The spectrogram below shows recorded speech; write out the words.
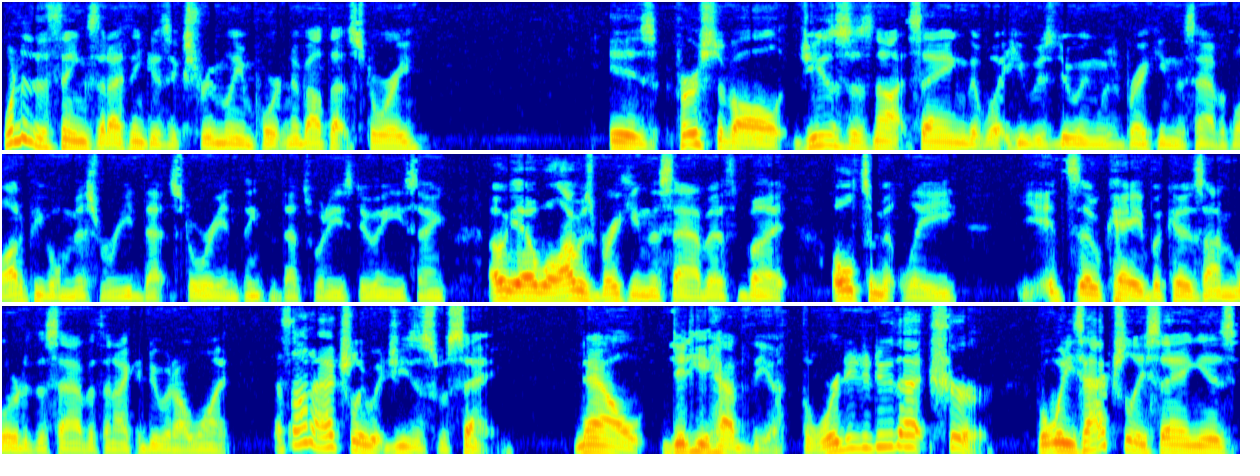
One of the things that I think is extremely important about that story is first of all, Jesus is not saying that what he was doing was breaking the Sabbath. A lot of people misread that story and think that that's what he's doing. He's saying, "Oh yeah, well I was breaking the Sabbath, but ultimately it's okay because I'm Lord of the Sabbath and I can do what I want." That's not actually what Jesus was saying. Now, did he have the authority to do that? Sure. But what he's actually saying is,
